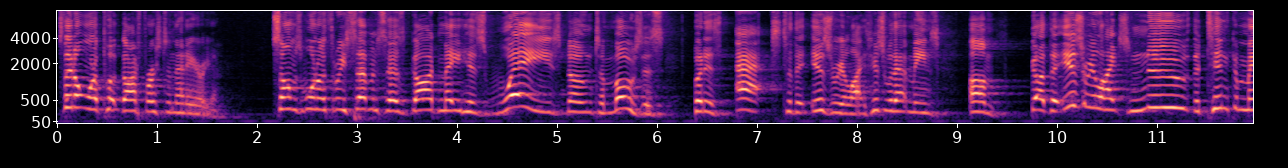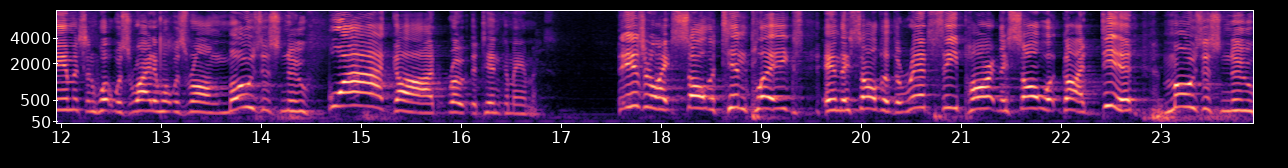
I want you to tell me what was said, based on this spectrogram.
So they don't want to put God first in that area. Psalms 103 7 says, God made His ways known to Moses, but His acts to the Israelites. Here's what that means. Um, God, the Israelites knew the Ten Commandments and what was right and what was wrong. Moses knew why God wrote the Ten Commandments. The Israelites saw the 10 plagues and they saw the, the Red Sea part and they saw what God did. Moses knew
